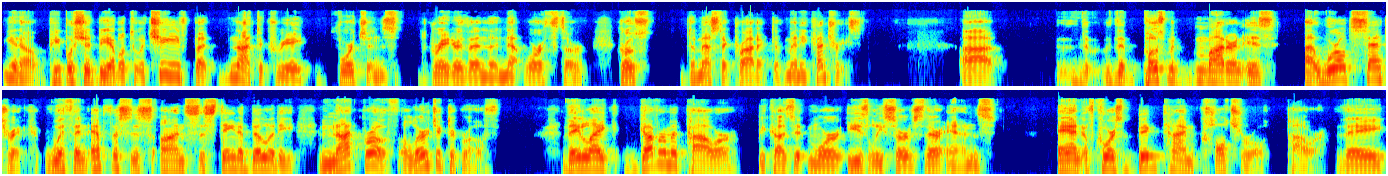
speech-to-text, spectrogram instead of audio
you know, people should be able to achieve, but not to create fortunes greater than the net worths or gross domestic product of many countries. Uh, the, the postmodern is uh, world centric with an emphasis on sustainability, not growth, allergic to growth. They like government power because it more easily serves their ends. And of course, big time cultural power. They,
